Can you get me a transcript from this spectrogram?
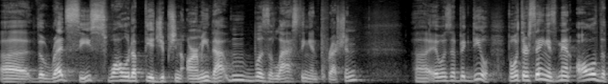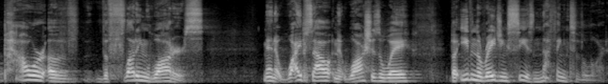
Uh, the Red Sea swallowed up the Egyptian army. That was a lasting impression. Uh, it was a big deal. But what they're saying is, man, all the power of the flooding waters, man, it wipes out and it washes away. But even the raging sea is nothing to the Lord.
